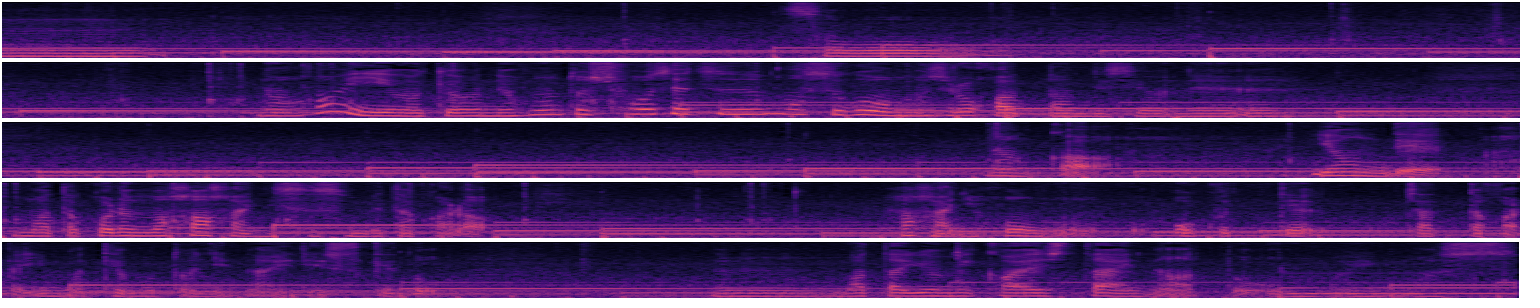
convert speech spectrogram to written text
うん。そう。長い言い訳はねほんと小説もすごい面白かったんですよね。なんか読んでまたこれも母に勧めたから。母に本を送ってちゃったから今手元にないですけど、うん、また読み返したいなと思います。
